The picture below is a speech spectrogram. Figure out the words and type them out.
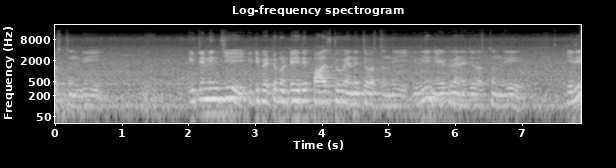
వస్తుంది. ఇటు నుంచి ఇటు పెట్టుకుంటే ఇది పాజిటివ్ ఎనర్జీ వస్తుంది. ఇది నెగిటివ్ ఎనర్జీ వస్తుంది. ఇది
